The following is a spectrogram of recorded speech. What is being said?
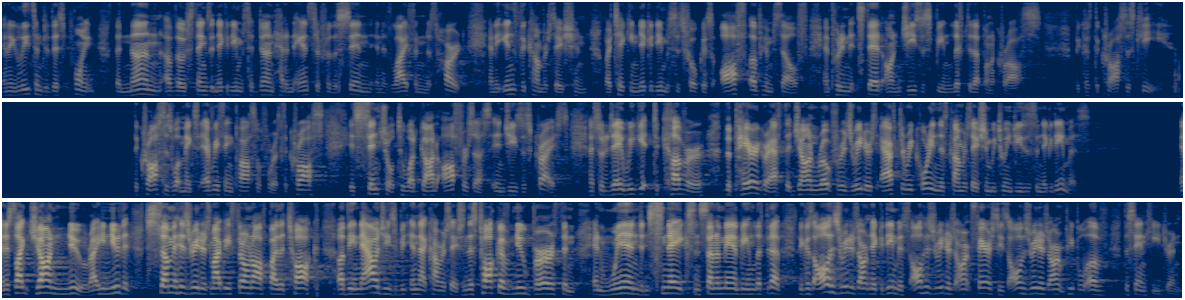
And he leads him to this point that none of those things that Nicodemus had done had an answer for the sin in his life and in his heart. And he ends the conversation by taking Nicodemus' focus off of himself and putting it instead on Jesus being lifted up on a cross. Because the cross is key. The cross is what makes everything possible for us. The cross is central to what God offers us in Jesus Christ. And so today we get to cover the paragraph that John wrote for his readers after recording this conversation between Jesus and Nicodemus. And it's like John knew, right? He knew that some of his readers might be thrown off by the talk of the analogies in that conversation. This talk of new birth and, and wind and snakes and Son of Man being lifted up, because all his readers aren't Nicodemus, all his readers aren't Pharisees, all his readers aren't people of the Sanhedrin.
